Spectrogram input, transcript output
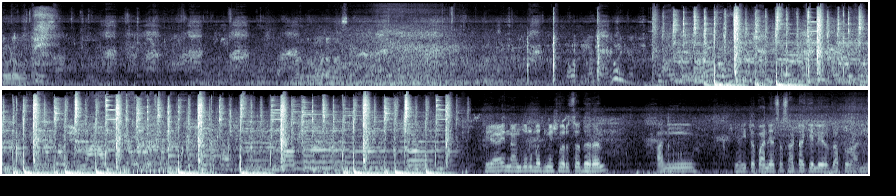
एवढा मोठा भरपूर मोठा मासा. आहे. नांदूर मधमेश्वरचं धरण आणि या इथं पाण्याचा साठा केला जातो आणि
